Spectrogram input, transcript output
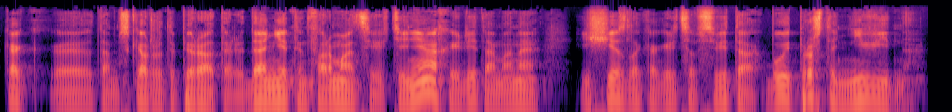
как э, там скажут операторы, да, нет информации в тенях, или там она исчезла, как говорится, в светах. Будет просто не видно –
